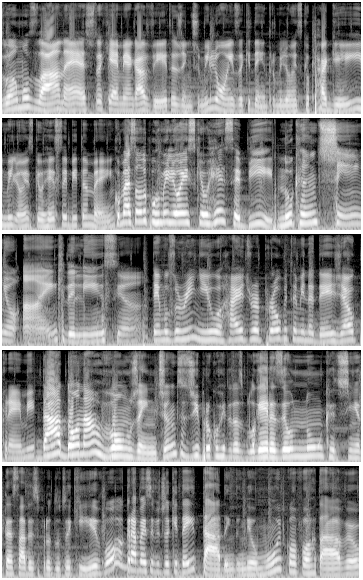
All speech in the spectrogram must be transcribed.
vamos lá, né? Esta aqui é a minha gaveta, gente. Milhões aqui dentro. Milhões que eu paguei e milhões que eu recebi também. Começando por milhões que eu recebi no cantinho. Ai, que delícia. Temos o Renew Hydra Pro Vitamina D Gel Creme da Dona Avon, gente. Antes de ir pro Corrida das Blogueiras, eu nunca tinha testado esse produto aqui. Vou gravar esse vídeo aqui deitada, entendeu? Muito confortável.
